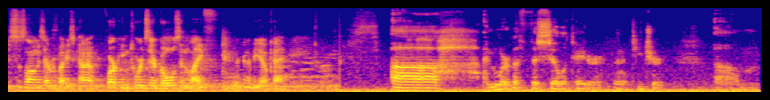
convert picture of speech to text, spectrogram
Just as long as everybody's kind of working towards their goals in life, they're going to be okay. Uh, I'm more of a facilitator than a teacher. Um,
